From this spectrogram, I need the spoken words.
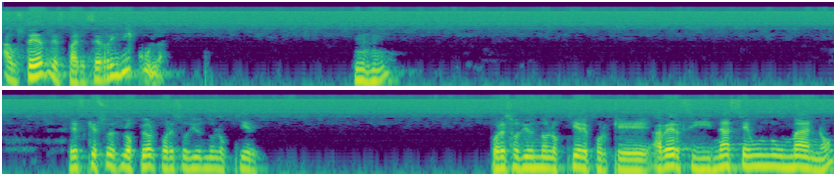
a ustedes les parece ridícula. Es que eso es lo peor, por eso Dios no lo quiere. Por eso Dios no lo quiere, porque, a ver, si nace un humano,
